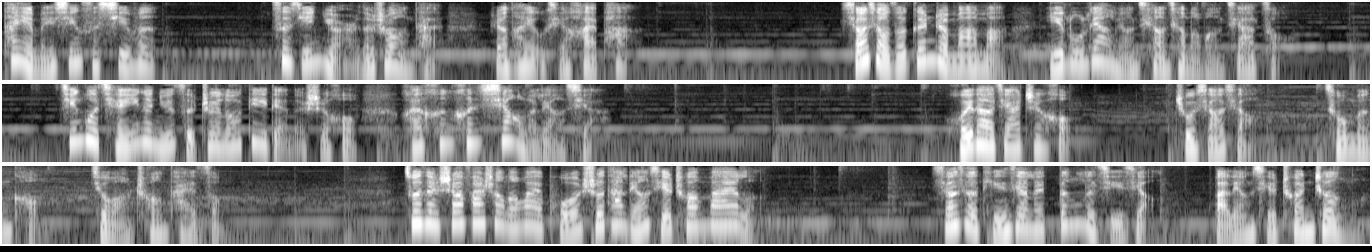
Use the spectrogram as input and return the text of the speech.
他也没心思细问。自己女儿的状态让他有些害怕。小小则跟着妈妈一路踉踉跄跄地往家走，经过前一个女子坠楼地点的时候，还哼哼笑了两下。回到家之后，祝小小从门口就往窗台走。坐在沙发上的外婆说她凉鞋穿歪了。小小停下来蹬了几脚，把凉鞋穿正了。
